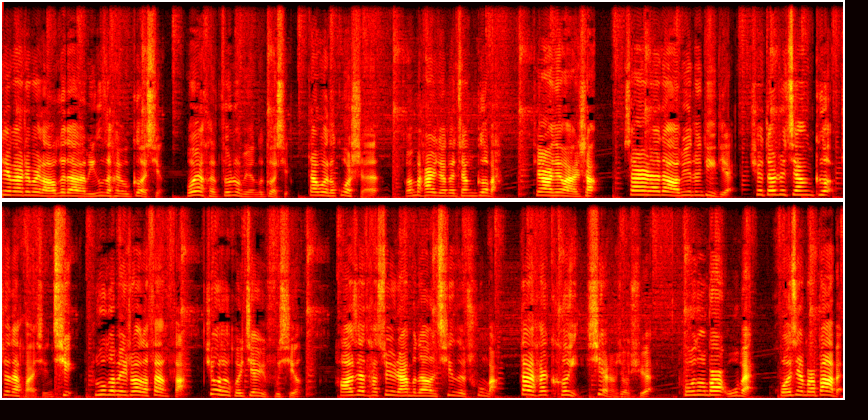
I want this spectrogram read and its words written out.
尽管这位老哥的名字很有个性，我也很尊重别人的个性，但为了过审，我们还是叫他江哥吧。第二天晚上，三人来到辩论地点，却得知江哥正在缓刑期，如果被抓到犯法，就会回监狱服刑。好在他虽然不能亲自出马，但还可以现场教学。普通班五百，火箭班八百，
